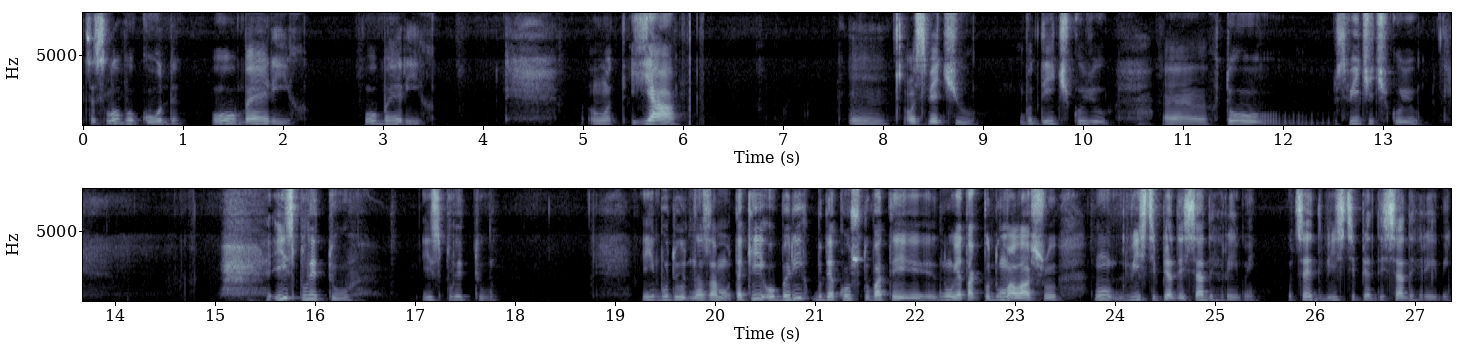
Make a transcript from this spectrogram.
це слово код, оберіг. Оберіг. От, я освячу водичкою, е, хто свічечкою. І сплету. І сплету. І буду на заму. Такий оберіг буде коштувати, ну, я так подумала, що ну, 250 гривень. Оце 250 гривень.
